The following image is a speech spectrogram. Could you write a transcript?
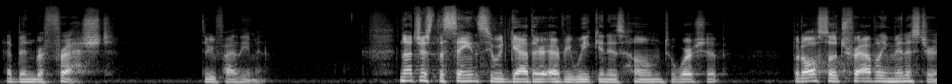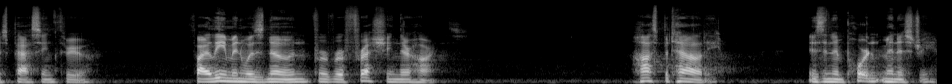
have been refreshed through Philemon. Not just the saints who would gather every week in his home to worship, but also traveling ministers passing through. Philemon was known for refreshing their hearts. Hospitality is an important ministry.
